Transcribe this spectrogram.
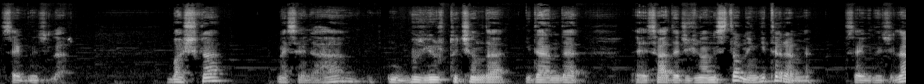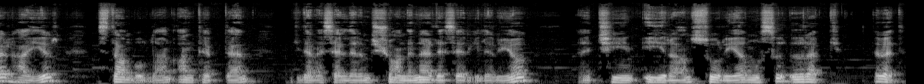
sevgiliciler. Başka mesela bu yurt dışında giden de e, sadece Yunanistan, İngiltere mi sevgiliciler? Hayır. İstanbul'dan, Antep'ten giden eserlerimiz şu anda nerede sergileniyor? E, Çin, İran, Suriye, Mısır, Irak. Evet,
